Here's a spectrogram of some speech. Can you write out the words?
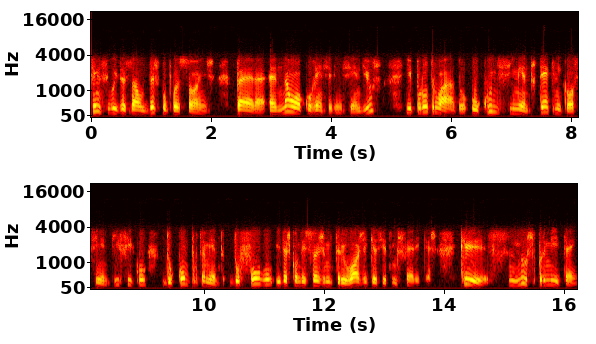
sensibilização das populações para a não ocorrência de incêndios e, por outro lado, o conhecimento técnico-científico do comportamento do fogo e das condições meteorológicas e atmosféricas, que se nos permitem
